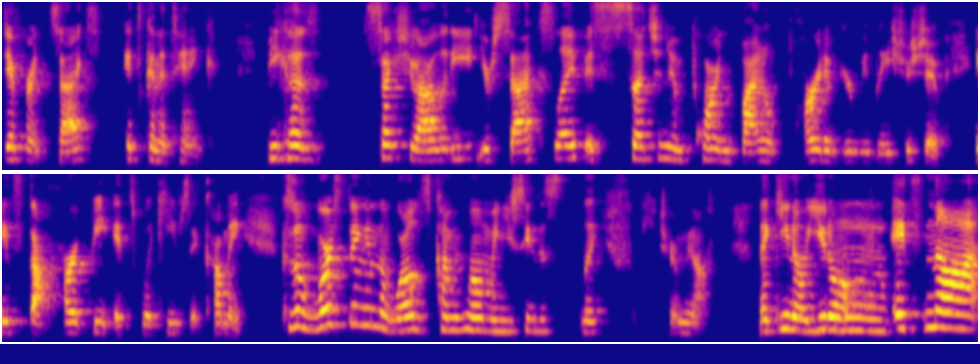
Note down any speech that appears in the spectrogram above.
different sex, it's going to tank because sexuality, your sex life is such an important, vital part of your relationship. It's the heartbeat, it's what keeps it coming. Because the worst thing in the world is coming home and you see this, like, fuck, you turn me off. Like, you know, you don't, Mm. it's not,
